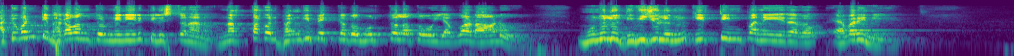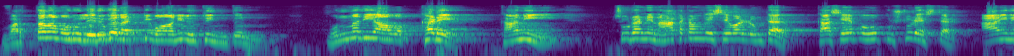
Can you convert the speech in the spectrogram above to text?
అటువంటి భగవంతుణ్ణి నేను పిలుస్తున్నాను. నర్తకు భంగిపెక్కగు మూర్తులతో ఎవ్వడాడు. మునులు దివిజులను కీర్తింపనేరరు ఎవరిని? వర్తనమురులెరుగనట్టి వాని నుతింతున్ ఉన్నది ఆ ఒక్కడే. కానీ చూడండి నాటకం వేసేవాళ్ళు ఉంటారు కాసేపు కృష్ణుడు వేస్తాడు. ఆయన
